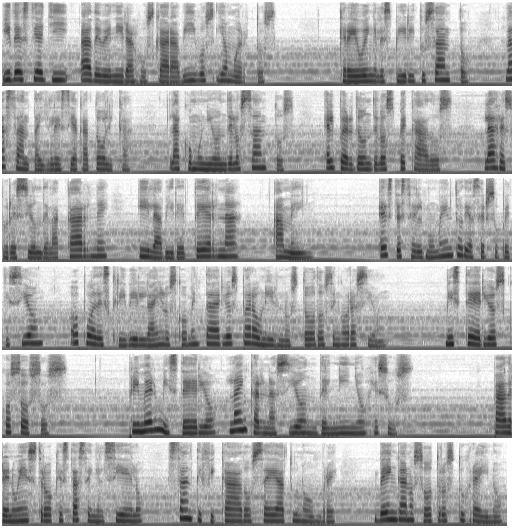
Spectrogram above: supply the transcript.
y desde allí ha de venir a juzgar a vivos y a muertos. Creo en el Espíritu Santo, la Santa Iglesia Católica, la comunión de los santos, el perdón de los pecados, la resurrección de la carne y la vida eterna. Amén. Este es el momento de hacer su petición o puede escribirla en los comentarios para unirnos todos en oración. Misterios gozosos. Primer misterio, la encarnación del niño Jesús. Padre nuestro que estás en el cielo, santificado sea tu nombre, venga a nosotros tu reino,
